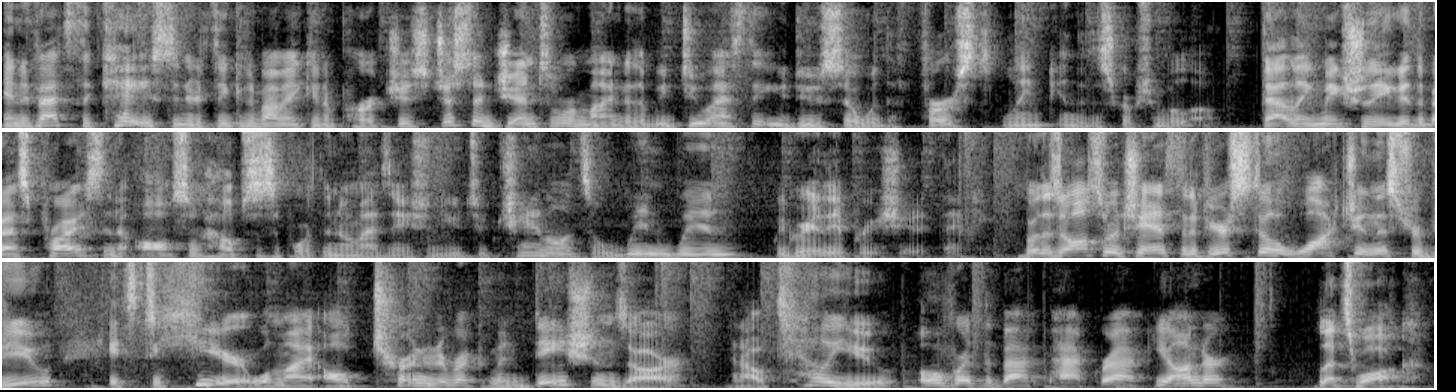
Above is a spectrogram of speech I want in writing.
And if that's the case and you're thinking about making a purchase, just a gentle reminder that we do ask that you do so with the first link in the description below. That link makes sure that you get the best price and it also helps to support the Nomads Nation YouTube channel. It's a win-win. We greatly appreciate it. Thank you. But there's also a chance that if you're still watching this review, it's to hear what my alternative recommendations are, and I'll tell you over at the backpack rack yonder. Let's walk.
